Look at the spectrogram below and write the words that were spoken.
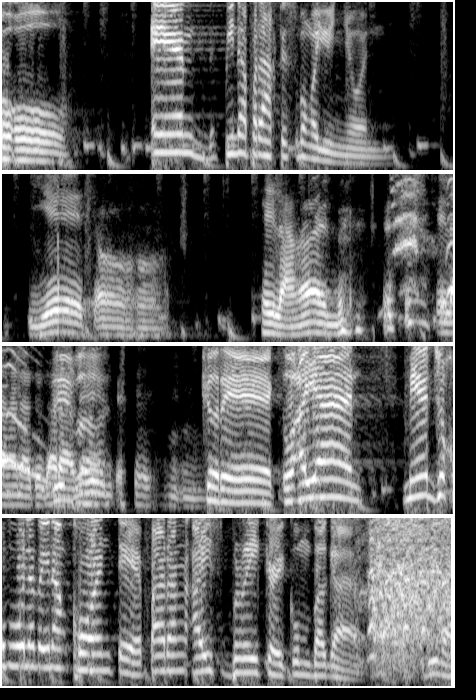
Oo. And pinapractice mo ngayon yon. Yes, oo. oo. Kailangan. Kailangan natin Diba? aralin. Kasi, mm-mm. Correct. O ayan, medyo kumuha tayo ng konti, parang icebreaker, kumbaga. Di ba?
